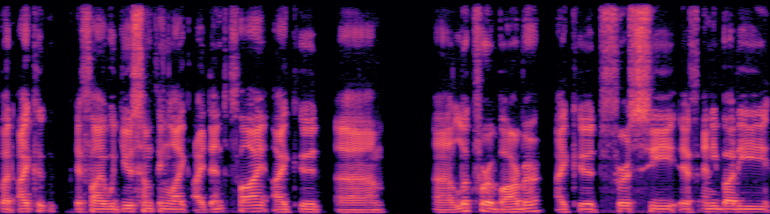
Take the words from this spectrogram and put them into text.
But I could, if I would use something like Identifi, I could um, uh, look for a barber. I could first see if anybody,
